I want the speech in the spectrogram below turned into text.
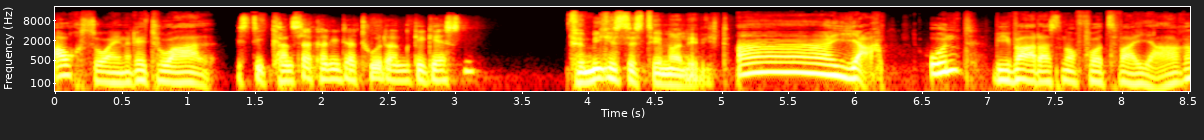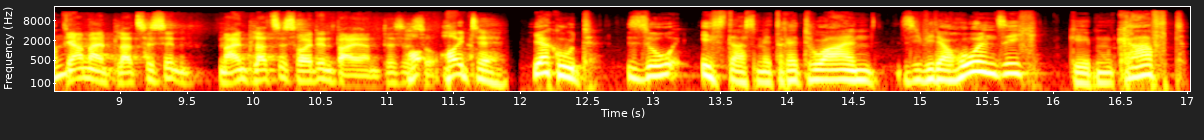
Auch so ein Ritual. Ist die Kanzlerkandidatur dann gegessen? Für mich ist das Thema erledigt. Ah, ja. Und wie war das noch vor zwei Jahren? Ja, mein Platz ist, in, mein Platz ist heute in Bayern. Das ist so. Heute. Ja gut, so ist das mit Ritualen. Sie wiederholen sich, geben Kraft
